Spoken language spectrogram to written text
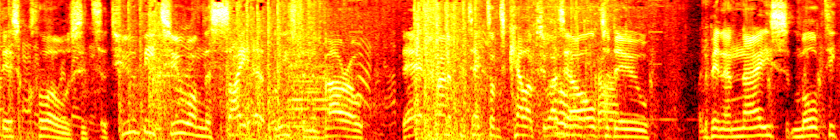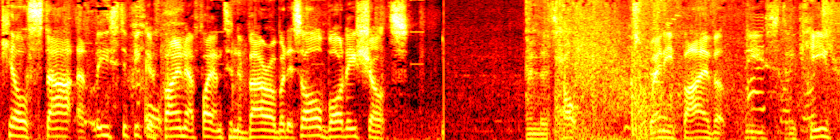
this close. It's a 2v2 on the site, at least, and Navarro. They're trying to protect onto keloqz, who has it Oh, all to God. do. Would have been a nice multi-kill start, at least if he could find that fight onto Navarro, but it's all body shots. In the top 25 at least, and Keith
